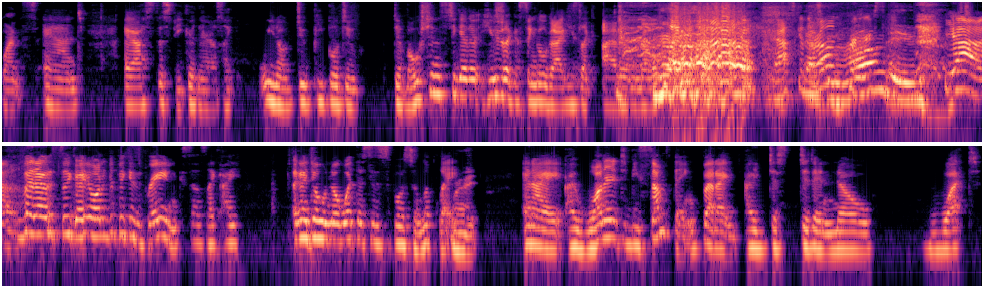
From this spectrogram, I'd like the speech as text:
once and I asked the speaker there, I was like, you know, do people do devotions together? He was like a single guy. He's like, I don't know. Like, asking the wrong wrong person. dude. yeah. But I was like, I wanted to pick his brain because I was like, I, like, I don't know what this is supposed to look like. Right. And I, I wanted it to be something, but I, I just didn't know what.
